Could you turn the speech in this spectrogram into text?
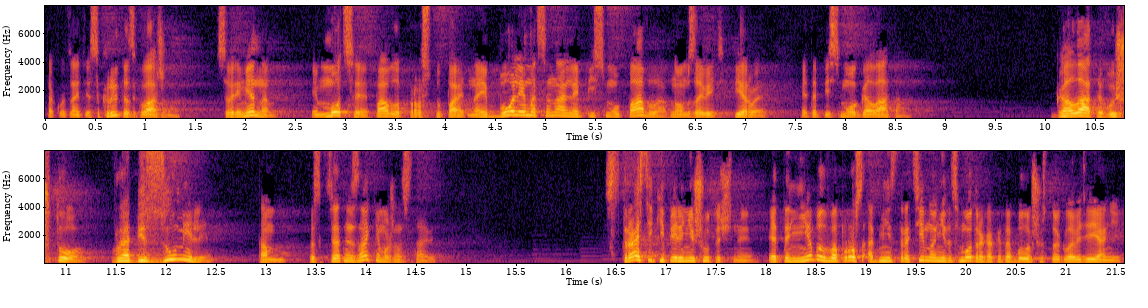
Так вот, знаете, скрыто, сглажено. В современном эмоция Павла проступает. Наиболее эмоциональное письмо Павла в Новом Завете, первое, это письмо Галатам. Галаты, вы что? Вы обезумели? Там восклицательные знаки можно ставить. Страсти кипели нешуточные. Это не был вопрос административного недосмотра, как это было в 6 главе Деяний.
